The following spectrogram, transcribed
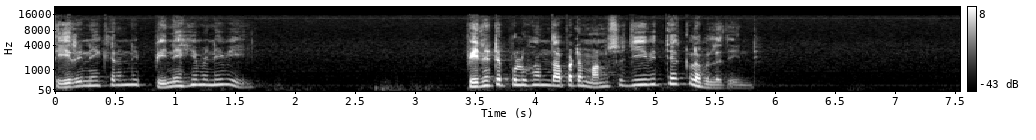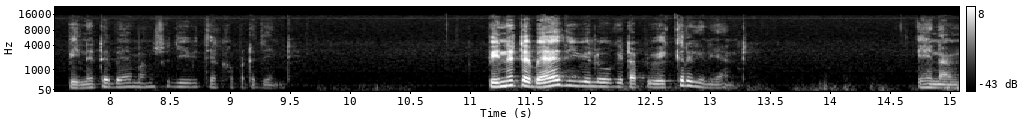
තීරණය කරන්නේ පින හිම නෙවෙයි. පිනට පුළුවන් ද අපට මනුස්ස ජීවිතයක් ලැබලා දෙන්න. පිනට බෑ මනුස්ස ජීවිතයක් අපට දෙන්න. පිනට බෑ දිව්‍ය ලෝකෙට අපි වෙක් කරගෙන යන්න. එහෙනම්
